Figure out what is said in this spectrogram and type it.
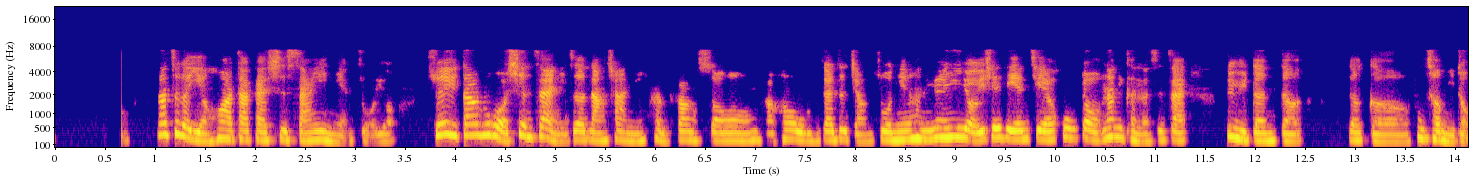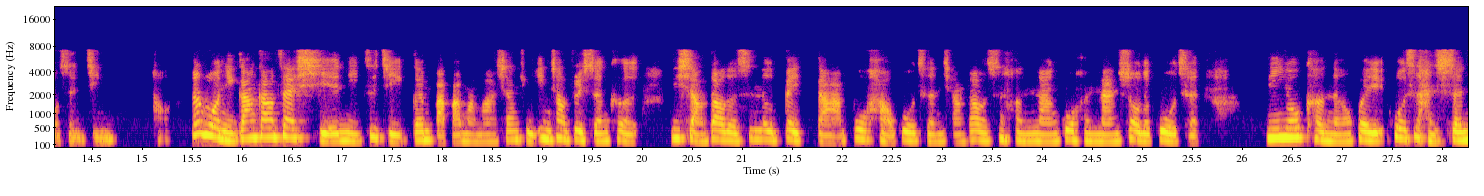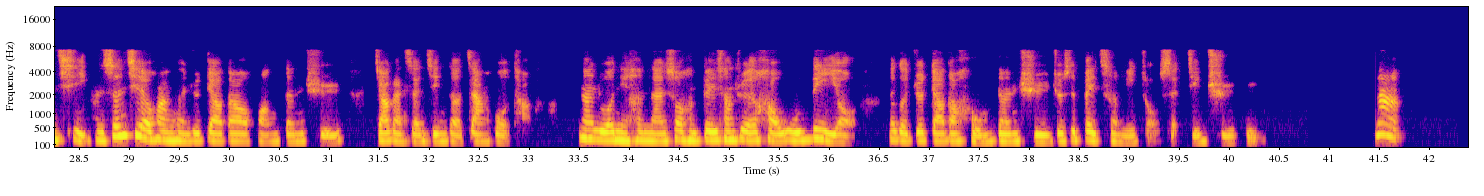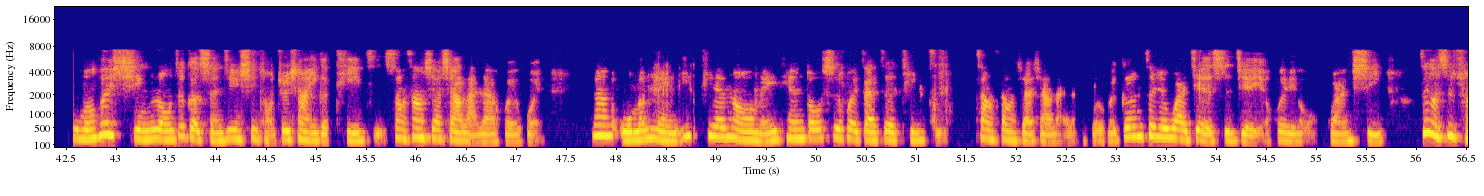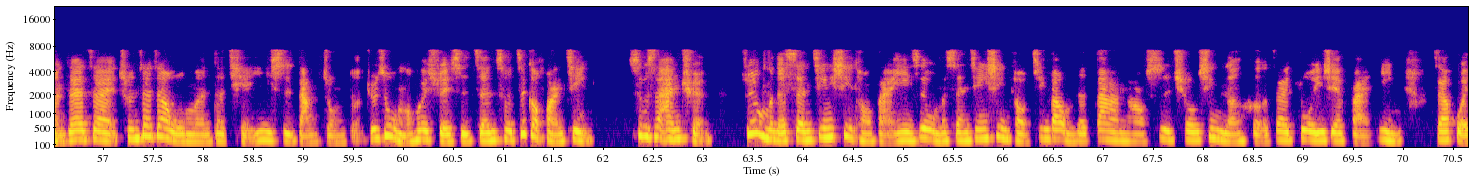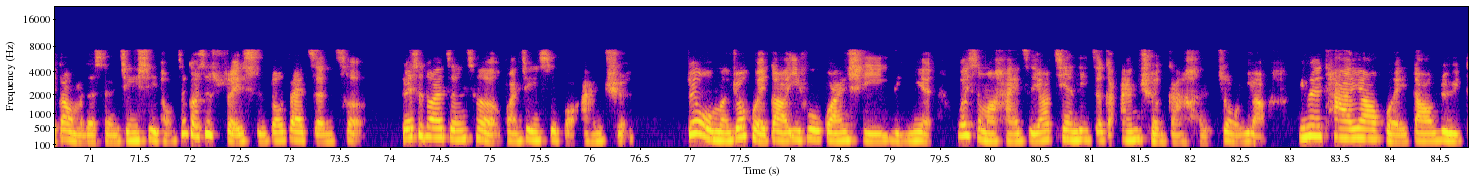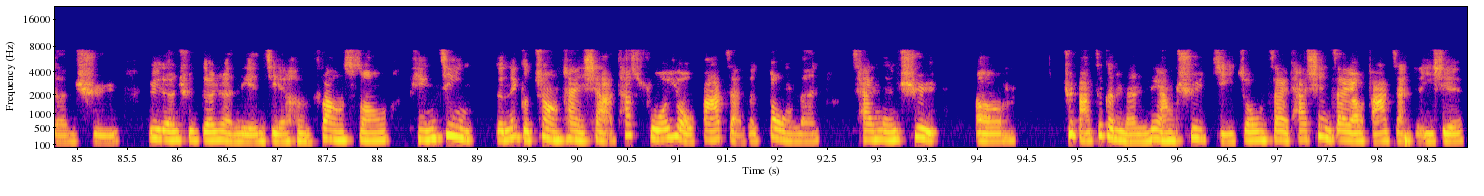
那这个演化大概是三亿年左右，所以当如果现在你这当下你很放松，然后我们在这讲座你很愿意有一些连接互动，那你可能是在绿灯的那个副侧迷走神经。那如果你刚刚在写你自己跟爸爸妈妈相处印象最深刻，你想到的是那个被打不好过程，想到的是很难过很难受的过程，你有可能会或是很生气，很生气的话，可能就掉到黄灯区交感神经的战或逃。那如果你很难受很悲伤，觉得好无力哦，那个就掉到红灯区，就是被侧迷走神经区域。那我们会形容这个神经系统就像一个梯子，上上下下来来回回。那我们每一天呢，每一天都是会在这梯子上上下下来来回回，跟这些外界的世界也会有关系。这个是存在在存在在我们的潜意识当中的，就是我们会随时侦测这个环境是不是安全。所以我们的神经系统反应是我们神经系统进到我们的大脑是球性人核在做一些反应，再回到我们的神经系统，这个是随时都在侦测，随时都在侦测环境是否安全。所以我们就回到依附关系里面，为什么孩子要建立这个安全感很重要？因为他要回到绿灯区，绿灯区跟人连接很放松、平静的那个状态下，他所有发展的动能才能去，嗯，去把这个能量去集中在他现在要发展的一些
